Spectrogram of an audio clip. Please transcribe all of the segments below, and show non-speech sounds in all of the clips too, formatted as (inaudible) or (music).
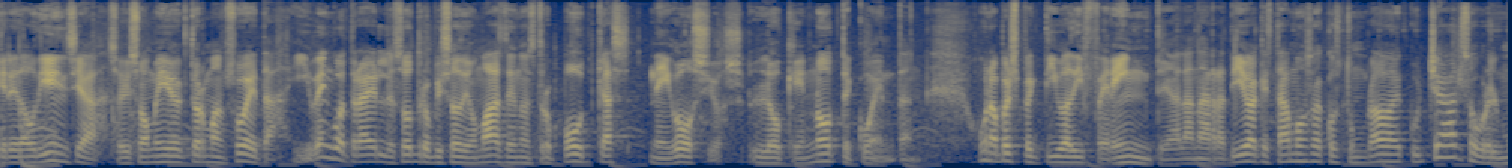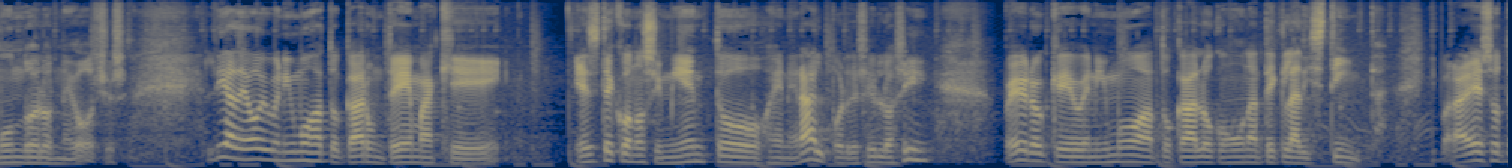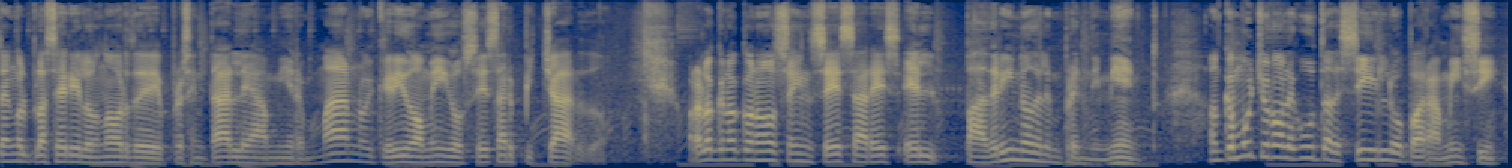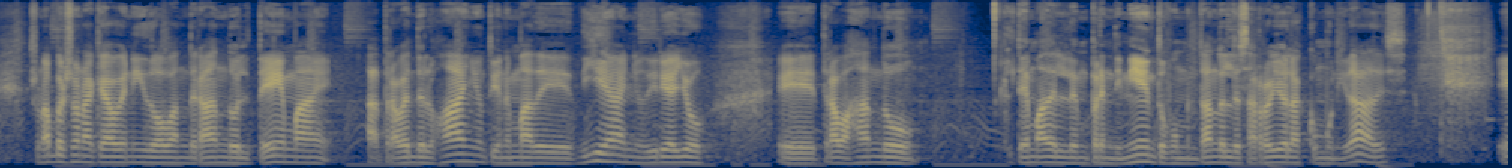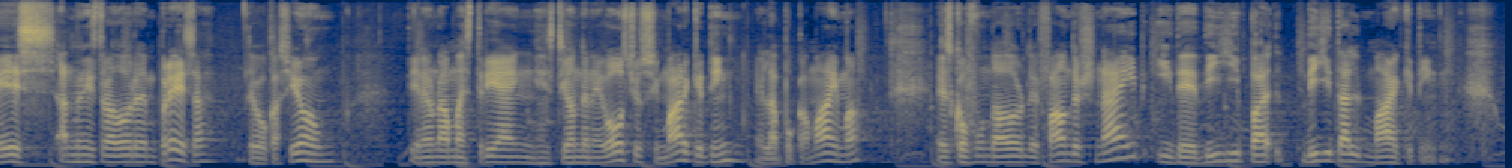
Querida audiencia, soy su amigo Héctor Mansueta y vengo a traerles otro episodio más de nuestro podcast Negocios, lo que no te cuentan. Una perspectiva diferente a la narrativa que estamos acostumbrados a escuchar sobre el mundo de los negocios. El día de hoy venimos a tocar un tema que es de conocimiento general, por decirlo así, pero que venimos a tocarlo con una tecla distinta. Para eso tengo el placer y el honor de presentarle a mi hermano y querido amigo César Pichardo. Para los que no conocen, César es el padrino del emprendimiento. Aunque a muchos no les gusta decirlo, para mí sí. Es una persona que ha venido abanderando el tema a través de los años, tiene más de 10 años, diría yo, eh, trabajando el tema del emprendimiento, fomentando el desarrollo de las comunidades. Es administrador de empresas de vocación. Tiene una maestría en gestión de negocios y marketing en la Pocamaima. Es cofundador de Founders Night y de Digital Marketing,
